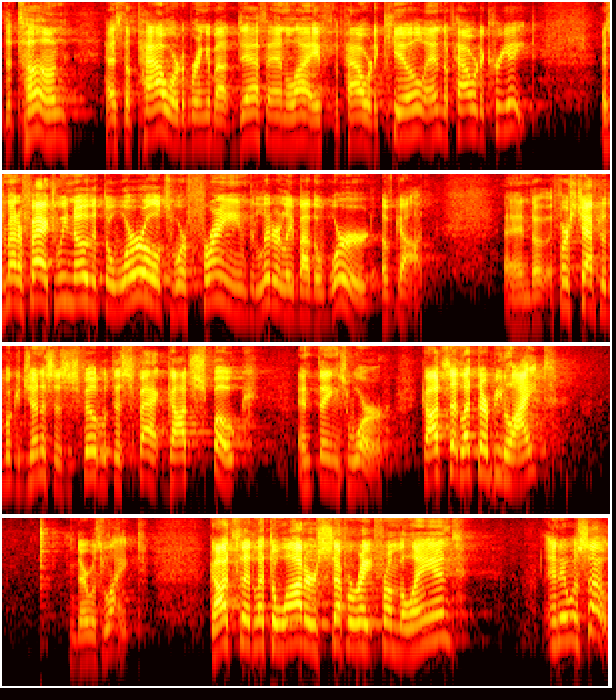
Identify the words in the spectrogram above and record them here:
The tongue has the power to bring about death and life, the power to kill, and the power to create. As a matter of fact, we know that the worlds were framed literally by the Word of God. And uh, the first chapter of the book of Genesis is filled with this fact God spoke and things were. God said, Let there be light, and there was light. God said, Let the waters separate from the land, and it was so.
